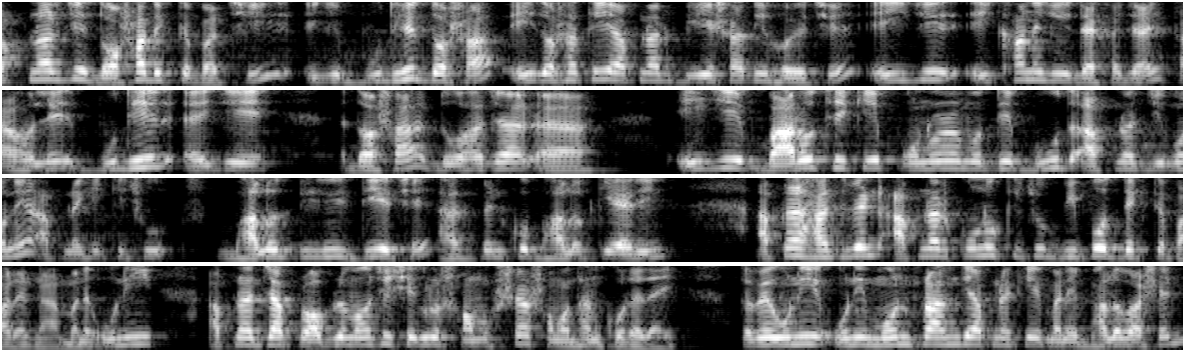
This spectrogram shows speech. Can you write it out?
আপনার যে দশা দেখতে পাচ্ছি, এই যে বুধের দশা, এই দশাতেই আপনার বিয়ে শাদী হয়েছে। এই যে এইখানে যদি দেখা যায়, তাহলে বুধের এই যে দশা, দু হাজার এই যে বারো থেকে পনেরোর মধ্যে বুধ আপনার জীবনে আপনাকে কিছু ভালো জিনিস দিয়েছে। হাজব্যান্ড খুব ভালো কেয়ারিং আপনার হাজব্যান্ড আপনার কোনো কিছু বিপদ দেখতে পারে না। মানে উনি আপনার যা প্রবলেম আছে সেগুলো সমস্যার সমাধান করে দেয়। তবে উনি উনি মন প্রাণ দিয়ে আপনাকে মানে ভালোবাসেন,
